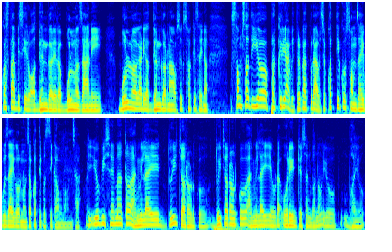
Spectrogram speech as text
कस्ता विषयहरू अध्ययन गरेर बोल्न जाने बोल्नु अगाडि अध्ययन गर्न आवश्यक छ कि छैन संसदीय प्रक्रियाभित्रका कुराहरू चाहिँ कतिको सम्झाइ बुझाइ गर्नुहुन्छ कतिको सिकाउनुहुन्छ? यो विषयमा त हामीलाई दुई चरणको दुई चरणको हामीलाई एउटा ओरिएन्टेसन भनौँ यो भयो।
